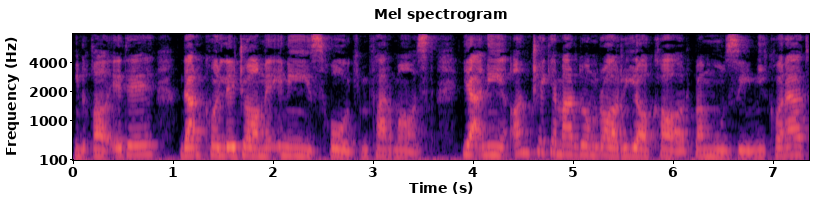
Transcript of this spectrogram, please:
این قاعده در کل جامعه نیز حکم فرماست. یعنی آنچه که مردم را ریاکار و موزی می کند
